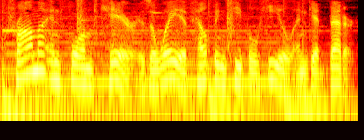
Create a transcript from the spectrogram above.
Trauma-informed care is a way of helping people heal and get better.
